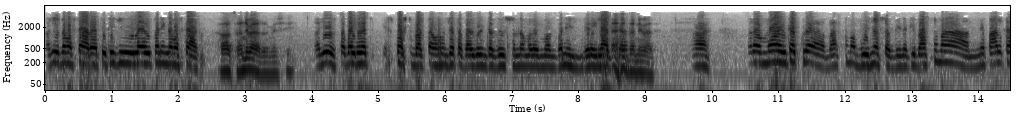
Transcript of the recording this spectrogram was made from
हजुर नमस्कार। अतिथिजीलाई पनि नमस्कार। धन्यवाद रमेशजी। हजुर तपाईँको स्पष्ट वक्ता हुनुहुन्छ। तपाईँको इन्टरभ्यू सुन्न मलाई मन पनि धेरै लाग्छ। धन्यवाद। तर म एउटा कुरा वास्तवमा बुझ्न सक्दिनँ कि वास्तवमा नेपालका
